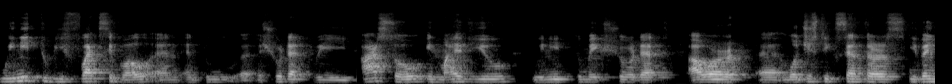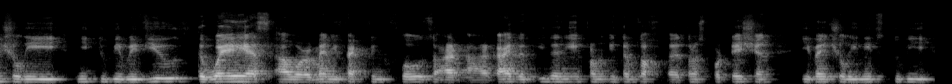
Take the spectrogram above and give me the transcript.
we need to be flexible and, and to uh, assure that we are so, in my view, we need to make sure that our uh, logistic centers eventually need to be reviewed the way as our manufacturing flows are, are guided even in, from, in terms of uh, transportation eventually needs to be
